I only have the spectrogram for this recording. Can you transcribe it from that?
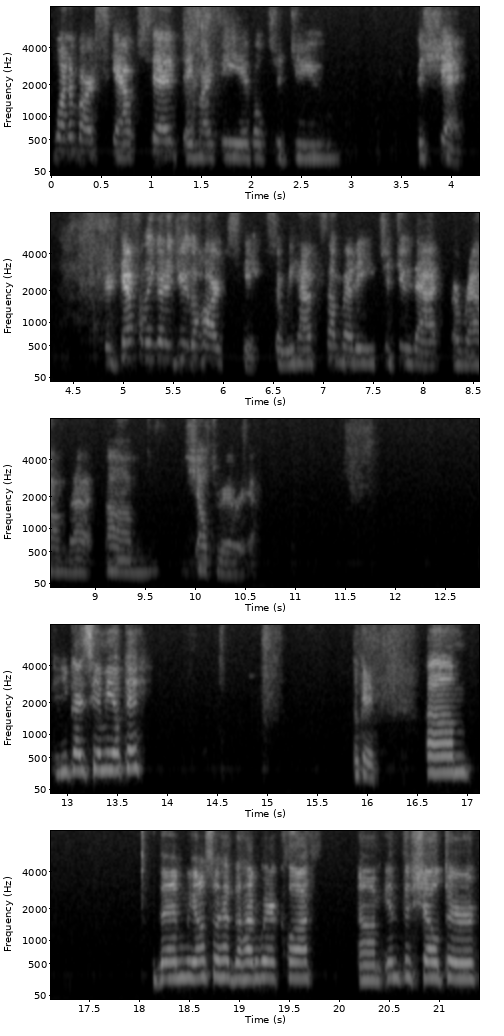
one of our scouts said they might be able to do the shed. They're definitely gonna do the hardscape, so we have somebody to do that around the, um, shelter area. Can you guys hear me okay? Okay. Um, then we also have the hardware cloth um, in the shelter,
